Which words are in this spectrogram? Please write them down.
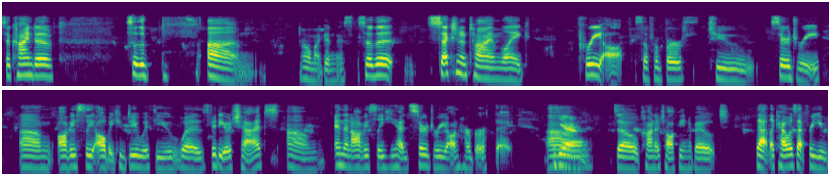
so kind of, so the um oh my goodness so the section of time like pre-op so from birth to surgery um obviously all we could do with you was video chat um and then obviously he had surgery on her birthday. Um, Yeah. so kind of talking about that like how was that for you?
